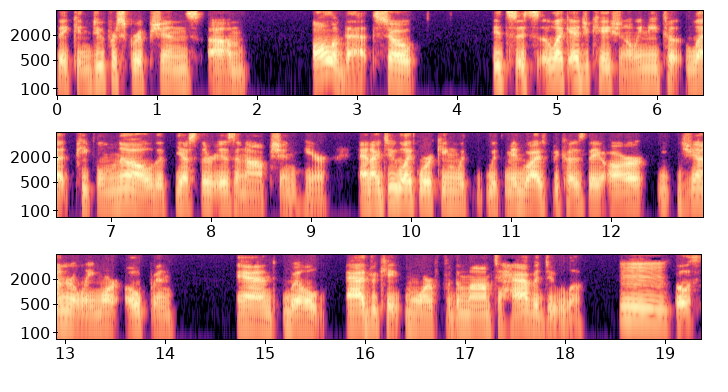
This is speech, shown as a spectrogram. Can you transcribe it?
they can do prescriptions, um, all of that. So it's it's like educational. We need to let people know that yes, there is an option here. And I do like working with with midwives because they are generally more open and will advocate more for the mom to have a doula, mm. both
